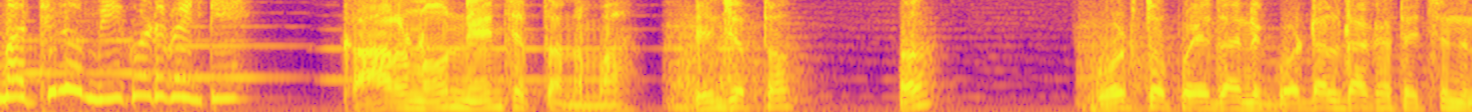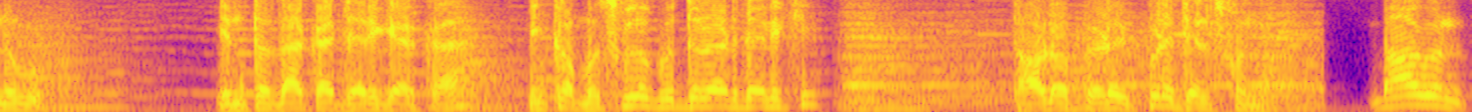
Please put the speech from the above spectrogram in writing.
మధ్యలో మీ గొడవేంటి? కారణం నేను చెప్తానమ్మా. ఏం చెప్తావు? ఓటుతో పోయేదాన్ని గొడ్డల దాకా తెచ్చింది నువ్వు. ఇంత దాకా జరిగాక ఇంకా ముసుగులో గుద్దులాడు దానికి? తాడో పేడో ఇప్పుడే తెలుసుకుందాం. బాగుంది.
